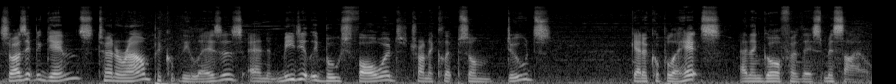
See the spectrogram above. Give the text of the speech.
So as it begins, turn around, pick up the lasers, and immediately boost forward, trying to clip some dudes, get a couple of hits, and then go for this missile.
